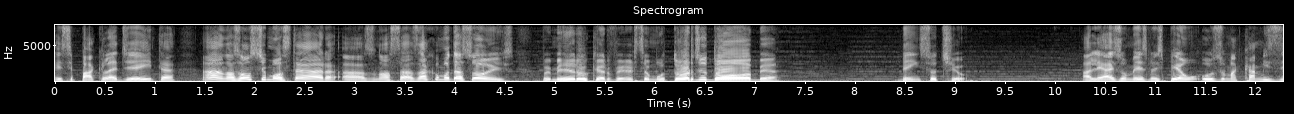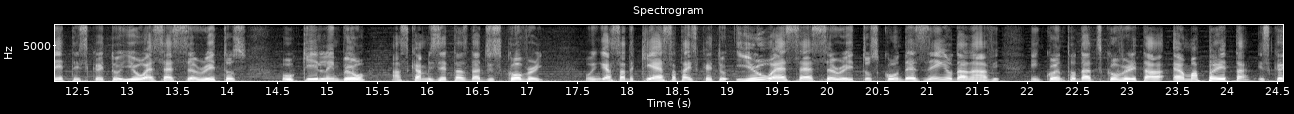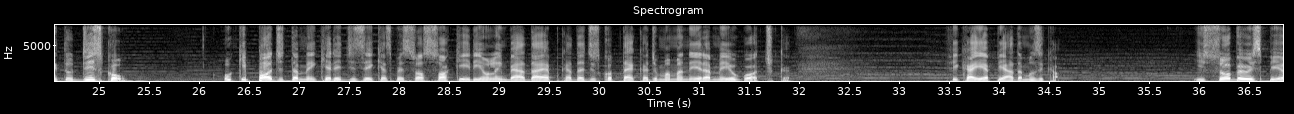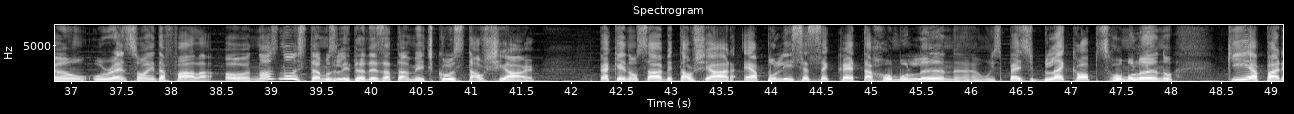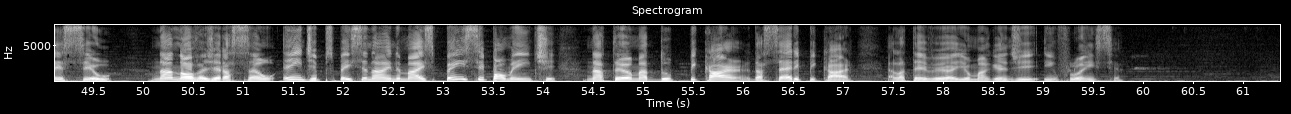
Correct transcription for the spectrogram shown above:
esse pack entra. Ah, nós vamos te mostrar as nossas acomodações. Primeiro eu quero ver seu motor de dobra. bem sutil. Aliás, o mesmo espião usa uma camiseta escrito USS Cerritos, o que lembrou as camisetas da Discovery. O engraçado é que essa tá escrito USS Cerritos com o desenho da nave, enquanto da Discovery tá, é uma preta escrito Disco. O que pode também querer dizer que as pessoas só queriam lembrar da época da discoteca de uma maneira meio gótica. Fica aí a piada musical. E sobre o espião, o Ransom ainda fala: Oh, nós não estamos lidando exatamente com os Tal Shiar. Pra quem não sabe, Tal Shiar é a polícia secreta romulana, uma espécie de Black Ops romulano que apareceu na nova geração em Deep Space Nine, mas principalmente na trama do Picard, da série Picard. Ela teve aí uma grande influência.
